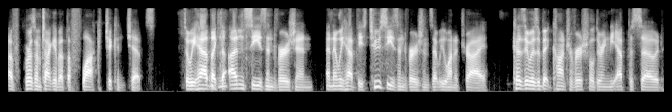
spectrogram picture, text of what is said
Of course, I'm talking about the flock chicken chips. So we had like the unseasoned version, and then we have these two seasoned versions that we want to try because it was a bit controversial during the episode.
